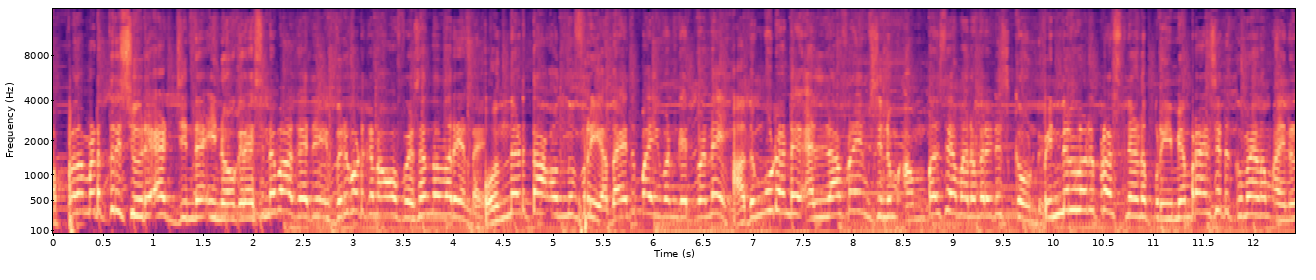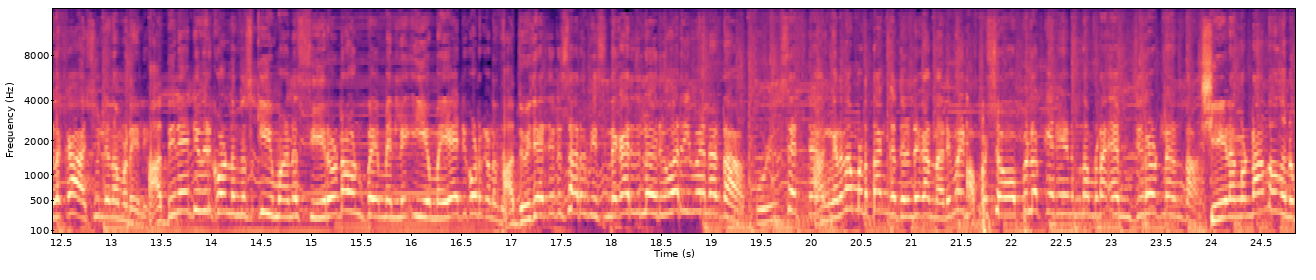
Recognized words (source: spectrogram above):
അപ്പൊ നമ്മുടെ തൃശ്ശൂർ എഡ്ജിന്റെ ഇനോഗ്രേഷന്റെ ഭാഗമായിട്ട് ഇവർ കൊടുക്കുന്ന ഓഫേഴ്സ് എന്താണെന്ന് അറിയണ്ടേ ഒന്നെടുത്താ ഒന്ന് ഫ്രീ അതായത് ബൈ വൺ ഗെറ്റ് വൺ അതും കൂടാണ്ട് എല്ലാ ഫ്രെയിംസിനും അമ്പത് ശതമാനം വരെ ഡിസ്കൗണ്ട് പിന്നുള്ള ഒരു പ്രശ്നമാണ് പ്രീമിയം ബ്രാൻഡ്സ് എടുക്കും വേണം അതിനുള്ള കാശില്ല നമ്മുടെ. അതിനായിട്ട് ഇവർ കൊണ്ടുവന്ന സ്കീമാണ് സീറോ ഡൗൺ പേയ്മെന്റിൽ ഇ എം ഐ ആയിട്ട് കൊടുക്കണത്. അത് വിചാരിച്ചിട്ട് സർവീസിന്റെ കാര്യത്തിൽ ഒരു പറയും വേണ്ടാ ഫുൾ സെറ്റ് അങ്ങനെ നമ്മുടെ തങ്കത്തിന്റെ കണ്ണാടി മേടി. അപ്പൊ ഷോപ്പിലൊക്കെ നമ്മുടെ എം ജി റോഡിലാണ് ക്ഷീണം കൊണ്ടാന്ന് തോന്നുന്നു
